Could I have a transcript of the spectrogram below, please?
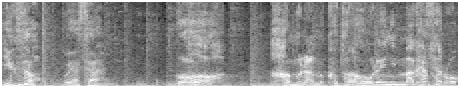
行くぞおやさん。おお羽村のことは俺に任せろ。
